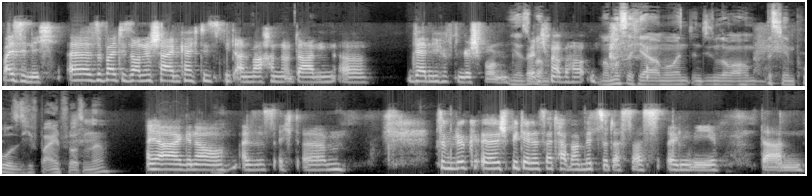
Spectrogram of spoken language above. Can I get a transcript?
weiß ich nicht. Äh, sobald die Sonne scheint, kann ich dieses Lied anmachen und dann äh, werden die Hüften geschwungen, Ja, würde ich mal behaupten. Man muss sich ja im Moment in diesem Sommer auch ein bisschen positiv beeinflussen, ne? Ja, genau. Also es ist echt, ähm, zum Glück äh, spielt ja das Wetter mal mit, sodass das irgendwie dann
